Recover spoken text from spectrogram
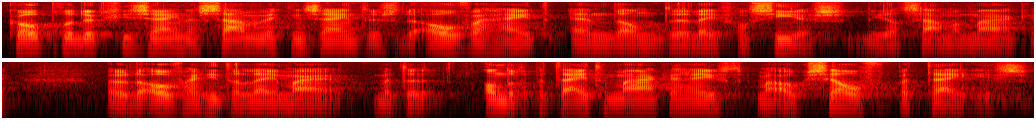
co-productie zijn... een samenwerking zijn tussen de overheid en dan de leveranciers die dat samen maken. Waardoor de overheid niet alleen maar met de andere partij te maken heeft... maar ook zelf partij is.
